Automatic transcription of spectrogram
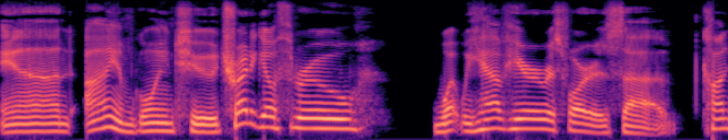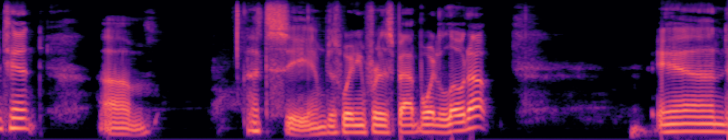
and I am going to try to go through what we have here as far as uh, content. Um, let's see, I'm just waiting for this bad boy to load up. And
